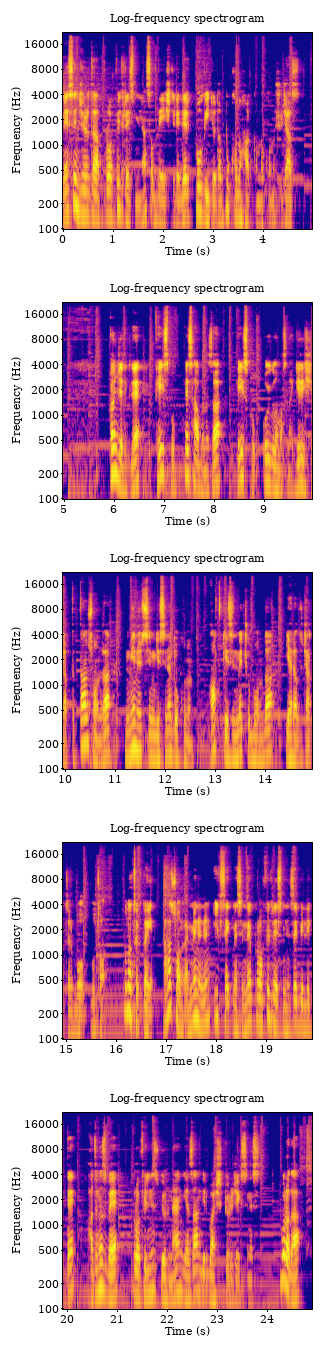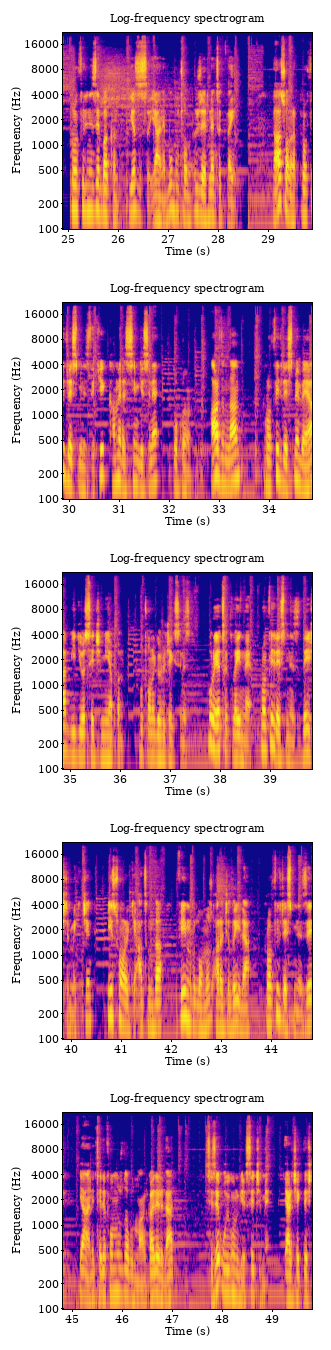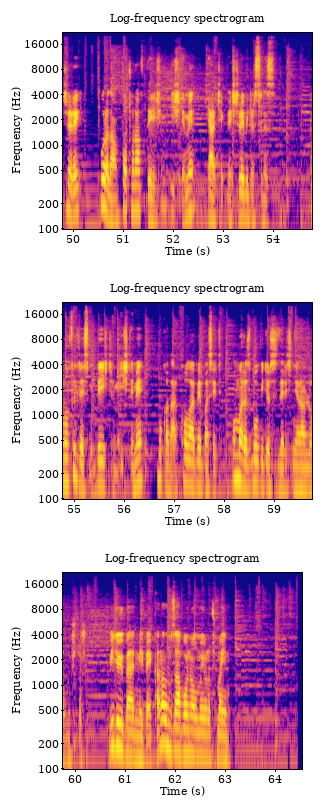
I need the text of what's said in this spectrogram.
Messenger'da profil resmi nasıl değiştirilir bu videoda bu konu hakkında konuşacağız. Öncelikle Facebook hesabınıza Facebook uygulamasına giriş yaptıktan sonra menü simgesine dokunun. Alt gezilme çubuğunda yer alacaktır bu buton. Buna tıklayın. Daha sonra menünün ilk sekmesinde profil resminize birlikte adınız ve profiliniz görünen yazan bir başlık göreceksiniz. Burada profilinize bakın yazısı yani bu butonun üzerine tıklayın. Daha sonra profil resminizdeki kamera simgesine dokunun. Ardından profil resmi veya video seçimi yapın. Butonu göreceksiniz. Buraya tıklayın ve profil resminizi değiştirmek için bir sonraki adımda film rulonuz aracılığıyla profil resminizi yani telefonunuzda bulunan galeriden size uygun bir seçimi gerçekleştirerek buradan fotoğraf değişimi işlemi gerçekleştirebilirsiniz. Profil resmi değiştirme işlemi bu kadar kolay ve basit. Umarız bu video sizler için yararlı olmuştur. Videoyu beğenmeyi ve kanalımıza abone olmayı unutmayın.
